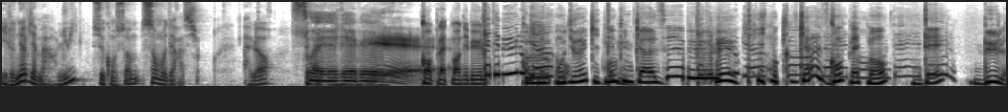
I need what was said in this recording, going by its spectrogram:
Et le 9e art, lui, se consomme sans modération. Alors, soyez des bulles Complètement des bulles. Euh, on dirait qu'il te manque une case. Eh, bulle. Il te manque une case. Complètement des bulles.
